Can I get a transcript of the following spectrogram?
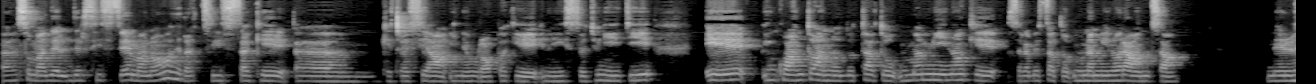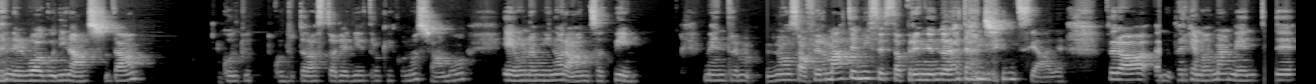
eh, insomma, del, del, sistema no? razzista che, ehm, che, c'è sia in Europa che negli Stati Uniti e in quanto hanno adottato un bambino che sarebbe stato una minoranza nel, nel luogo di nascita, con, tu, con tutta la storia dietro che conosciamo, e una minoranza qui Mentre, non so, fermatemi se sto prendendo la tangenziale, però eh, perché normalmente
